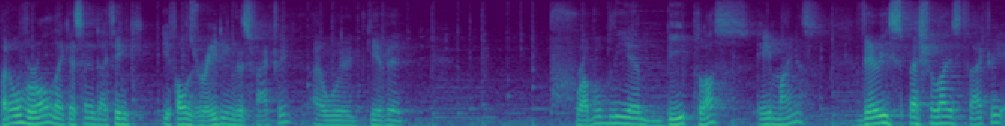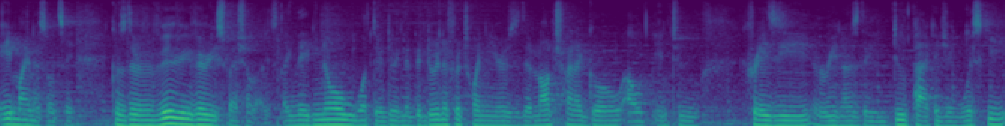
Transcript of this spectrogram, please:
But overall, like I said, I think if I was rating this factory, I would give it probably a B plus, A minus very specialized factory, A minus, I would say, because they're very, very specialized. Like they know what they're doing. They've been doing it for 20 years. They're not trying to go out into crazy arenas. They do packaging whiskey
